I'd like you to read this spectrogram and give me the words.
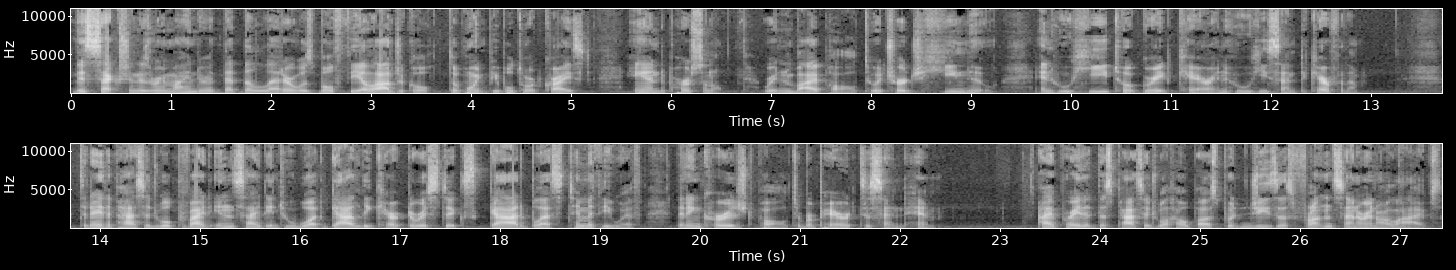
This section is a reminder that the letter was both theological, to point people toward Christ, and personal, written by Paul to a church he knew and who he took great care and who he sent to care for them. Today, the passage will provide insight into what godly characteristics God blessed Timothy with that encouraged Paul to prepare to send him. I pray that this passage will help us put Jesus front and center in our lives,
